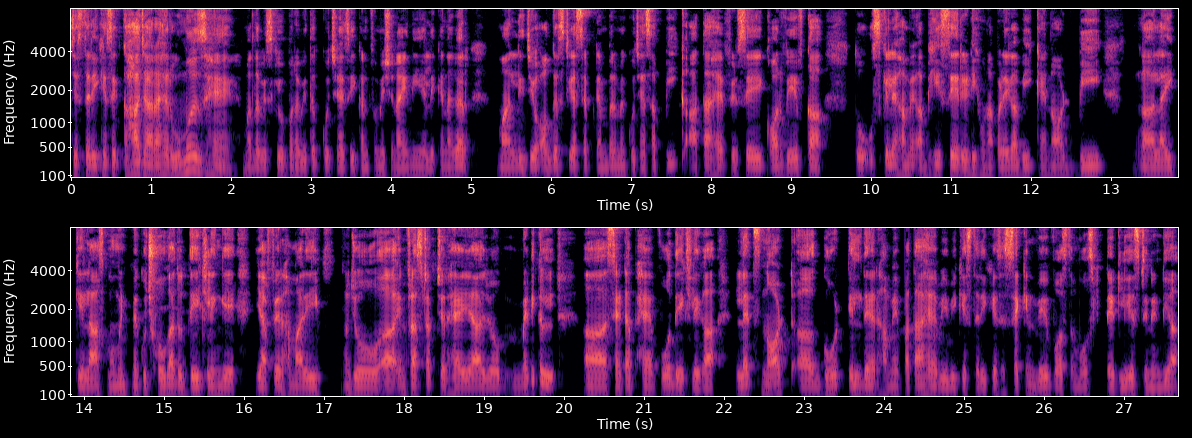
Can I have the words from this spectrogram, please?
जिस तरीके से कहा जा रहा है, रूमर्स हैं मतलब इसके ऊपर अभी तक कुछ ऐसी कंफर्मेशन आई नहीं है, लेकिन अगर मान लीजिए अगस्त या सितंबर में कुछ ऐसा पीक आता है, फिर से एक और वेव का तो उसके लिए हमें अभी से रेडी होना पड़ेगा। We can not be like के लास्ट मोमेंट में कुछ होगा तो देख लेंगे, या फिर हमारी जो इंफ्रास्ट्रक्चर है या जो मेडिकल सेटअप है वो देख लेगा। Let's not go till there हमें पता है अभी भी किस तरीके से second wave was the most deadliest in India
